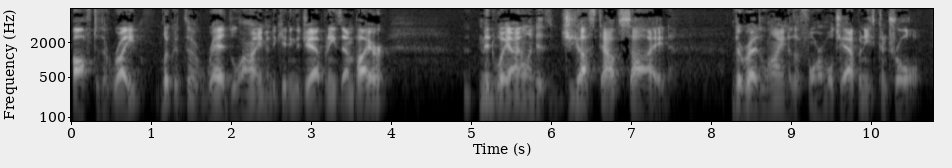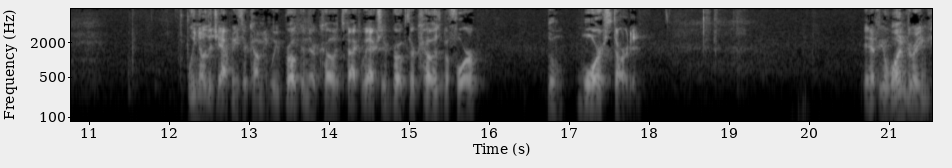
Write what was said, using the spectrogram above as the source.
off to the right look at the red line indicating the Japanese Empire. Midway Island is just outside the red line of the formal Japanese control. We know the Japanese are coming. We've broken their codes. In fact, we actually broke their codes before the war started. And if you're wondering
